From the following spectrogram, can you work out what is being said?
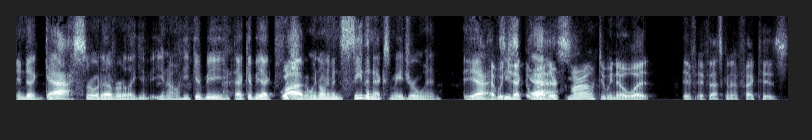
into gas or whatever, like if you know, he could be that could be act Which- five and we don't even see the next major win. Yeah. Have we He's checked the weather tomorrow? Do we know what if if that's going to affect his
